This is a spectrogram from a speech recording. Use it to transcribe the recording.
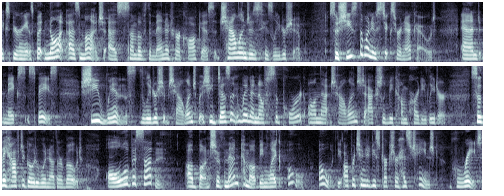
experience, but not as much as some of the men in her caucus, challenges his leadership. So she's the one who sticks her neck out and makes space. She wins the leadership challenge, but she doesn't win enough support on that challenge to actually become party leader. So they have to go to another vote. All of a sudden, a bunch of men come out being like, oh, oh, the opportunity structure has changed. Great.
